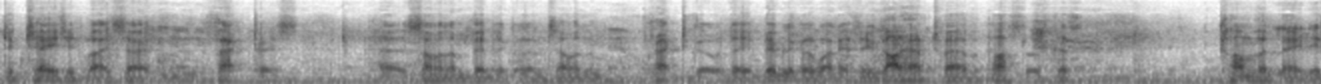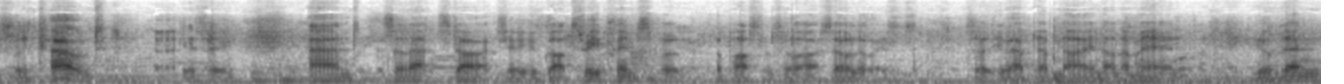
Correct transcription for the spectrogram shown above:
dictated by certain factors. Uh, some of them biblical and some of them practical. The biblical one is you've got to have twelve apostles because convent ladies will count. You see, and so that starts. You you've got three principal apostles who are soloists. So you have to have nine other men. You've then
